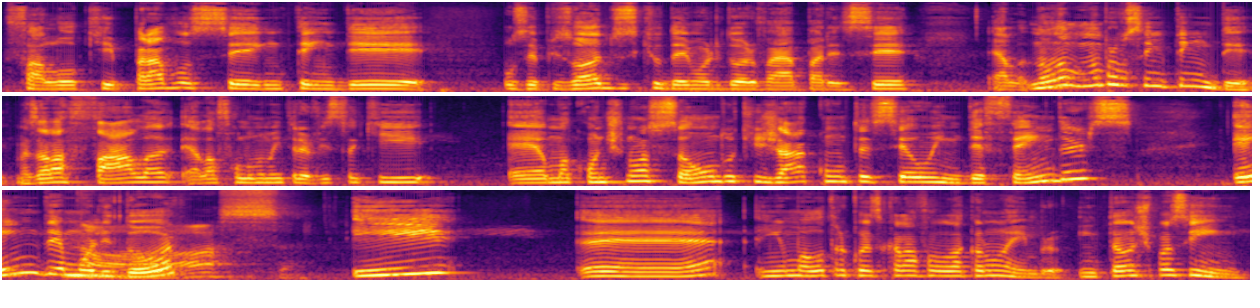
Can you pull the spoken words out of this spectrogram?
falou que pra você entender os episódios que o Demolidor vai aparecer, ela não, não, não pra você entender, mas ela fala, ela falou numa entrevista que é uma continuação do que já aconteceu em Defenders, em Demolidor Nossa. e é, em uma outra coisa que ela falou lá que eu não lembro. Então, tipo assim,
